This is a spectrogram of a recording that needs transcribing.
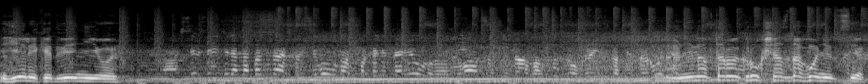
Гелик и две Нивы. А Всем зрителям напоминаю, что всего у нас по календарю э, 20 этапов Кубка украинского. Они на второй круг сейчас догонят всех.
